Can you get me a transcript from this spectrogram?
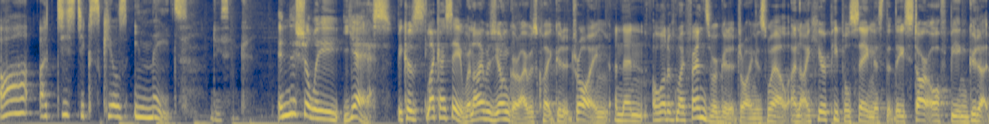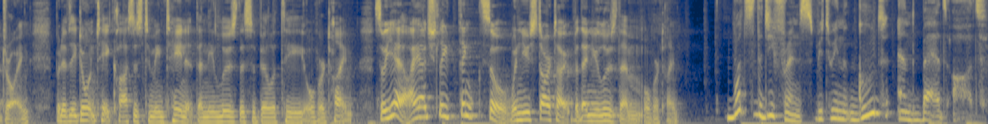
Are artistic skills innate, do you think? Initially, yes, because like I say, when I was younger, I was quite good at drawing, and then a lot of my friends were good at drawing as well. And I hear people saying this that they start off being good at drawing, but if they don't take classes to maintain it, then they lose this ability over time. So, yeah, I actually think so when you start out, but then you lose them over time. What's the difference between good and bad art?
